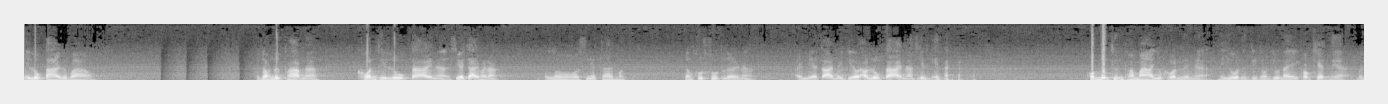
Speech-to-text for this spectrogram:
มีลูกตายหรือเปล่าต้องนึกภาพนะ คนที่ลูกตายเนี่ย เสียใจไหมนะรอเสียใจมั้งยังสุดๆเลยนะไอเมียตายไม่เกี่ยว เอาลูกตายนะที่นี่นะผมนึกถึงพม่าอยู่คนหนึ่งเนี่ยนี่อยู่ในติดนอยู่ในคอมเคสเนี่ย มัน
